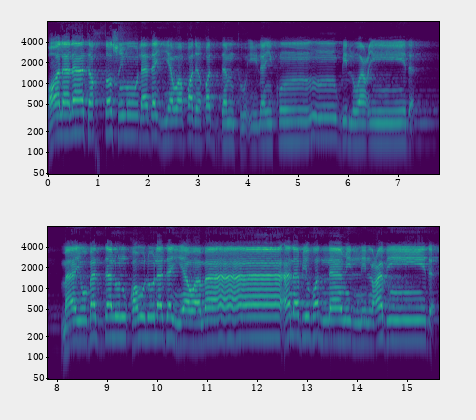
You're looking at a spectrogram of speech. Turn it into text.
قال لا تختصموا لدي وقد قدمت إليكم بالوعيد. ما يبدل القول لدي وما أنا بظلام للعبيد.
